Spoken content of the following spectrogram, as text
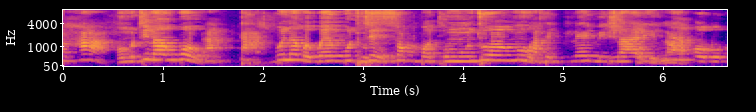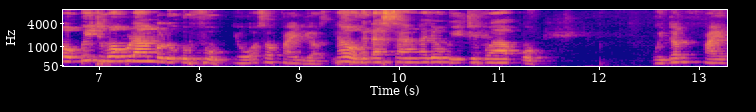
heart omutima gwo attached gulina gwe to gwekutte somebody ku muntu who omu has a clear mission for his ng'alina life, obu- okuyitibwa okulambulukufu you also find yours. naawe ogenda sangayo okuyitibwako We don't find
